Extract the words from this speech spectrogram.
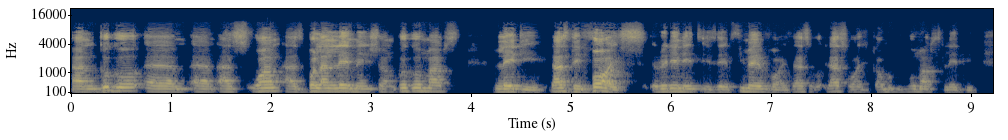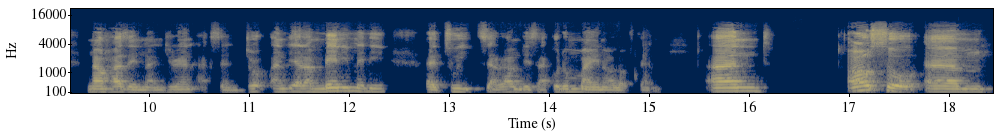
And Google, um, um, as one, as Bolanle mentioned, Google Maps lady, that's the voice, reading it is a female voice. That's, that's what Google Maps lady, now has a Nigerian accent. And there are many, many uh, tweets around this. I couldn't mind all of them. And also, um,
